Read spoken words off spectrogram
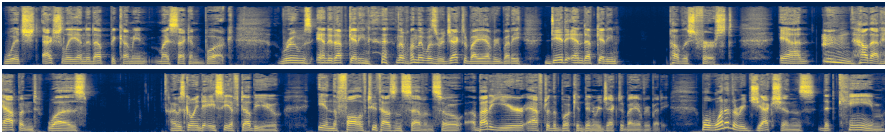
which actually ended up becoming my second book. Rooms ended up getting the one that was rejected by everybody did end up getting published first. And how that happened was I was going to ACFW in the fall of 2007. So about a year after the book had been rejected by everybody. Well, one of the rejections that came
